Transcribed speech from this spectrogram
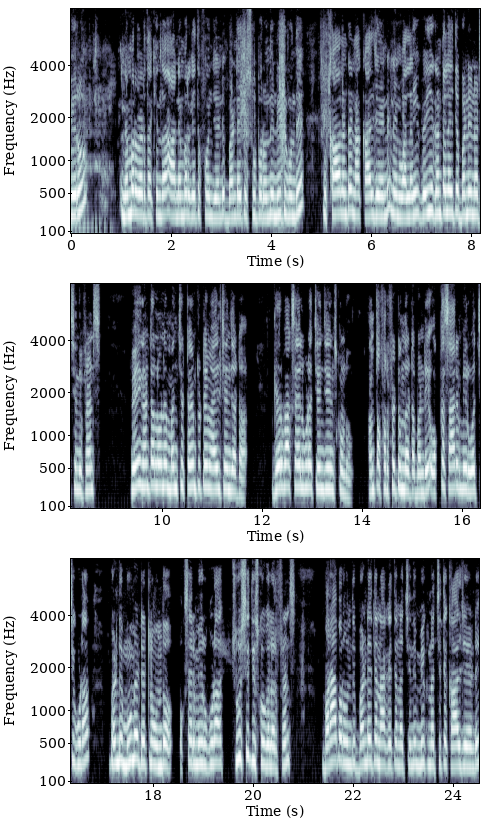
మీరు నెంబర్ పెడతా కింద ఆ నెంబర్కి అయితే ఫోన్ చేయండి. బండి అయితే సూపర్ ఉంది నీట్గా ఉంది. మీకు కావాలంటే నాకు కాల్ చేయండి. నేను వాళ్ళని వెయ్యి గంటలు అయితే బండి నడిచింది ఫ్రెండ్స్. వెయ్యి గంటల్లోనే మంచి time to time oil change అట. గేర్ బాక్స్ ఆయిల్ కూడా చేంజ్ చేయించుకోండు. అంత పర్ఫెక్ట్ ఉందట బండి. ఒక్కసారి మీరు వచ్చి కూడా బండి మూమెంట్ ఎట్లా ఉందో ఒకసారి మీరు కూడా చూసి తీసుకోగలరు ఫ్రెండ్స్. బరాబర్ ఉంది. బండి అయితే నాకైతే నచ్చింది. మీకు నచ్చితే కాల్ చేయండి.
